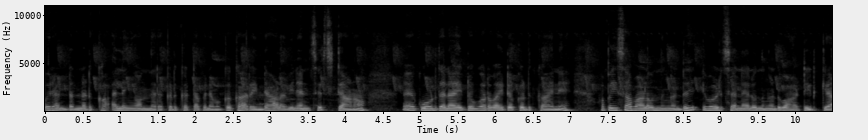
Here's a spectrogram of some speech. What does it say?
ഒരു രണ്ടെണ്ണം എടുക്കുക അല്ലെങ്കിൽ ഒന്നരക്ക് എടുക്കട്ടോ അപ്പോൾ നമുക്ക് കറിന്റെ അളവിനനുസരിച്ചിട്ടാണോ കൂടുതലായിട്ടും കുറവായിട്ടൊക്കെ എടുക്കാൻ അപ്പോൾ ഈ സവാള ഒന്നും കണ്ട് വെളിച്ചെണ്ണയിൽ ഒന്നും കണ്ട് വാട്ടിയെടുക്കുക.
